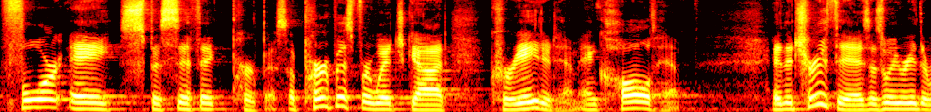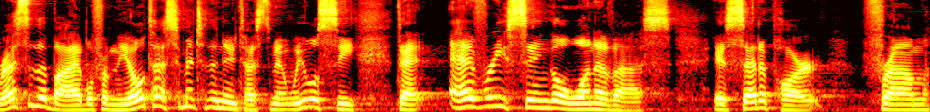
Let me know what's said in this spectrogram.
for a specific purpose, a purpose for which God created him and called him. And the truth is, as we read the rest of the Bible, from the Old Testament to the New Testament, we will see that every single one of us is set apart from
